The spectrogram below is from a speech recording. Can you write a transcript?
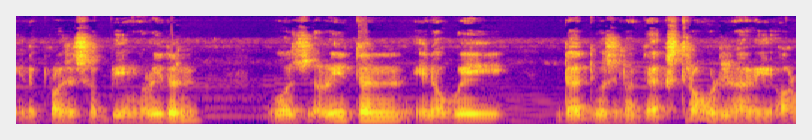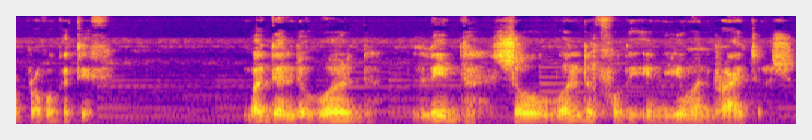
in the process of being written, was written in a way that was not extraordinary or provocative. But then the Word lived so wonderfully in human writers.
